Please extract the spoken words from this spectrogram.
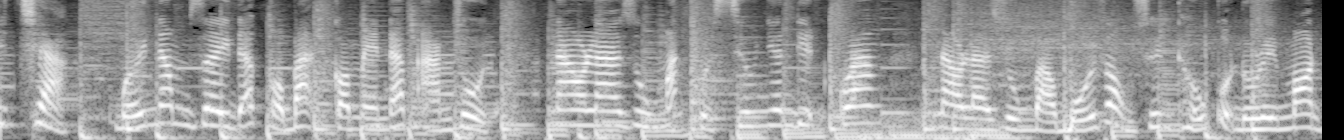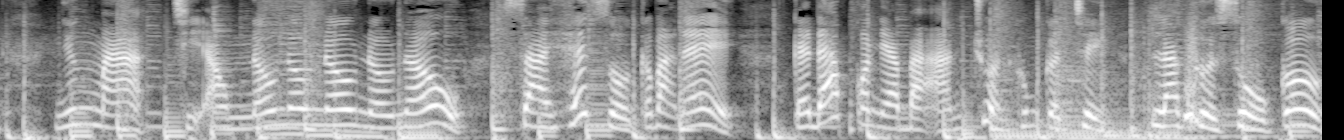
Ái chả, mới 5 giây đã có bạn comment đáp án rồi. Nào là dùng mắt của siêu nhân điện quang Nào là dùng bảo bối vòng xuyên thấu của Doraemon. Nhưng mà chị ong no no no no no. Sai hết rồi các bạn ơi. Cái đáp con nhà bà án chuẩn không cần chỉnh Là cửa sổ cơ.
